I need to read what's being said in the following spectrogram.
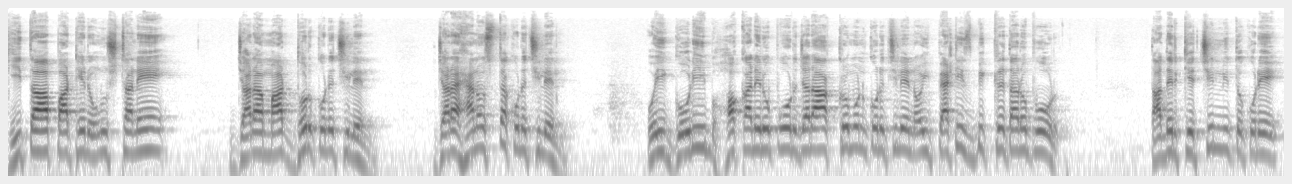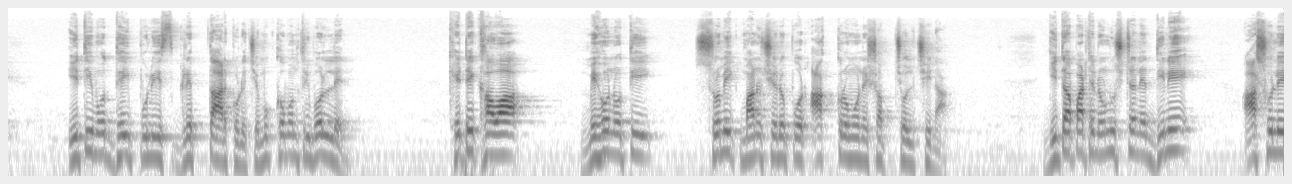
গীতা পাঠের অনুষ্ঠানে যারা মারধর করেছিলেন, যারা হেনস্থা করেছিলেন ওই গরিব হকারের ওপর যারা আক্রমণ করেছিলেন, ওই প্যাটিস বিক্রেতার ওপর, তাদেরকে চিহ্নিত করে ইতিমধ্যেই পুলিশ গ্রেপ্তার করেছে। মুখ্যমন্ত্রী বললেন, খেটে খাওয়া, মেহনতি, শ্রমিক মানুষের ওপর আক্রমণে সব চলছি না। গীতা পাঠের অনুষ্ঠানের দিনে আসলে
